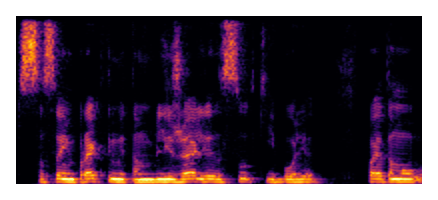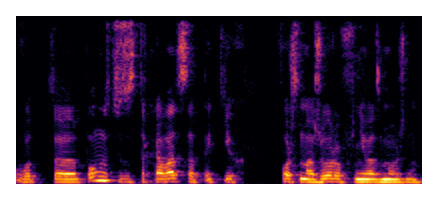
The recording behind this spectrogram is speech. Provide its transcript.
со своими проектами там лежали сутки и более. Поэтому вот э, полностью застраховаться от таких форс-мажоров невозможно.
